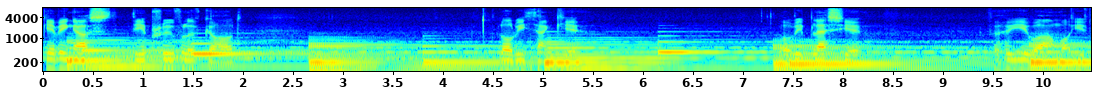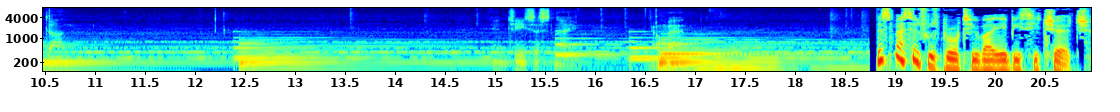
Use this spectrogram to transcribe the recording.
Giving us the approval of God. Lord, we thank you. Lord, we bless you for who you are and what you've done. In Jesus' name, Amen. This message was brought to you by ABC Church.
